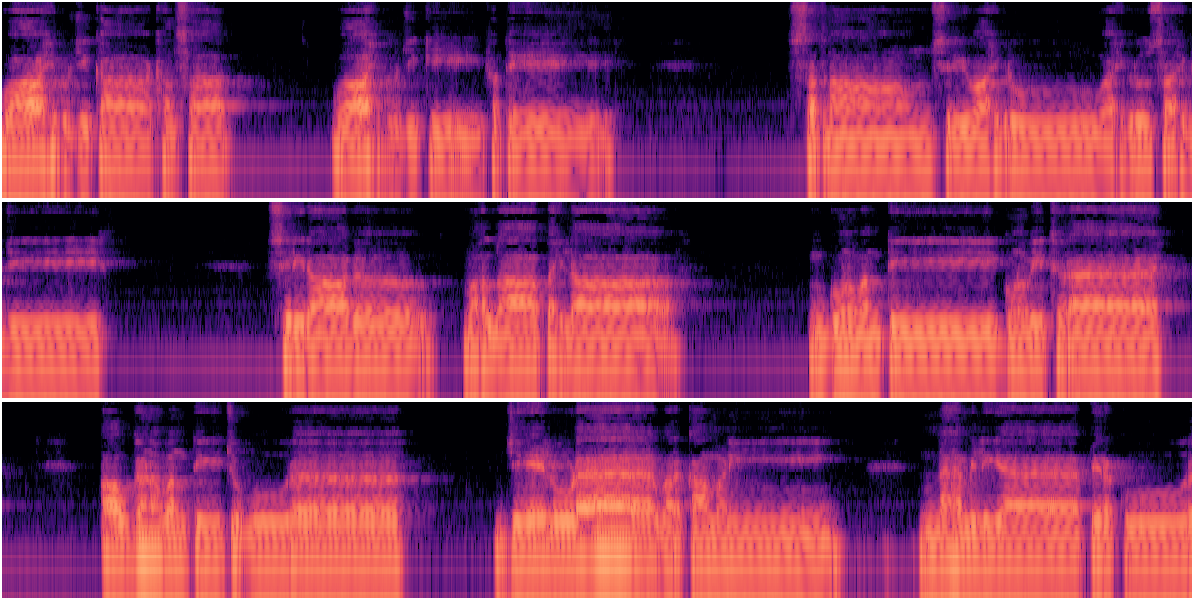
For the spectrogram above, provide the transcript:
ਵਾਹਿਗੁਰੂ ਜੀ ਕਾ ਖਾਲਸਾ, ਵਾਹਿਗੁਰੂ ਜੀ ਕੀ ਫਤਿਹ। ਸਤਨਾਮ ਸ੍ਰੀ ਵਾਹਿਗੁਰੂ ਵਾਹਿਗੁਰੂ ਸਾਹਿਬ ਜੀ। ਸ੍ਰੀ ਰਾਗ ਮਹੱਲਾ ਪਹਿਲਾ, ਗੁਣਵੰਤੀ ਗੁਣ ਵਿਥਰੈ ਔਗਣਵੰਤੀ ਝੂਰ। ਜੇ ਲੋੜੈ ਵਰ ਕਾਮਣੀ, ਨਹਿ ਮਿਲਿਆ ਪਿਰ ਕੂਰ।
